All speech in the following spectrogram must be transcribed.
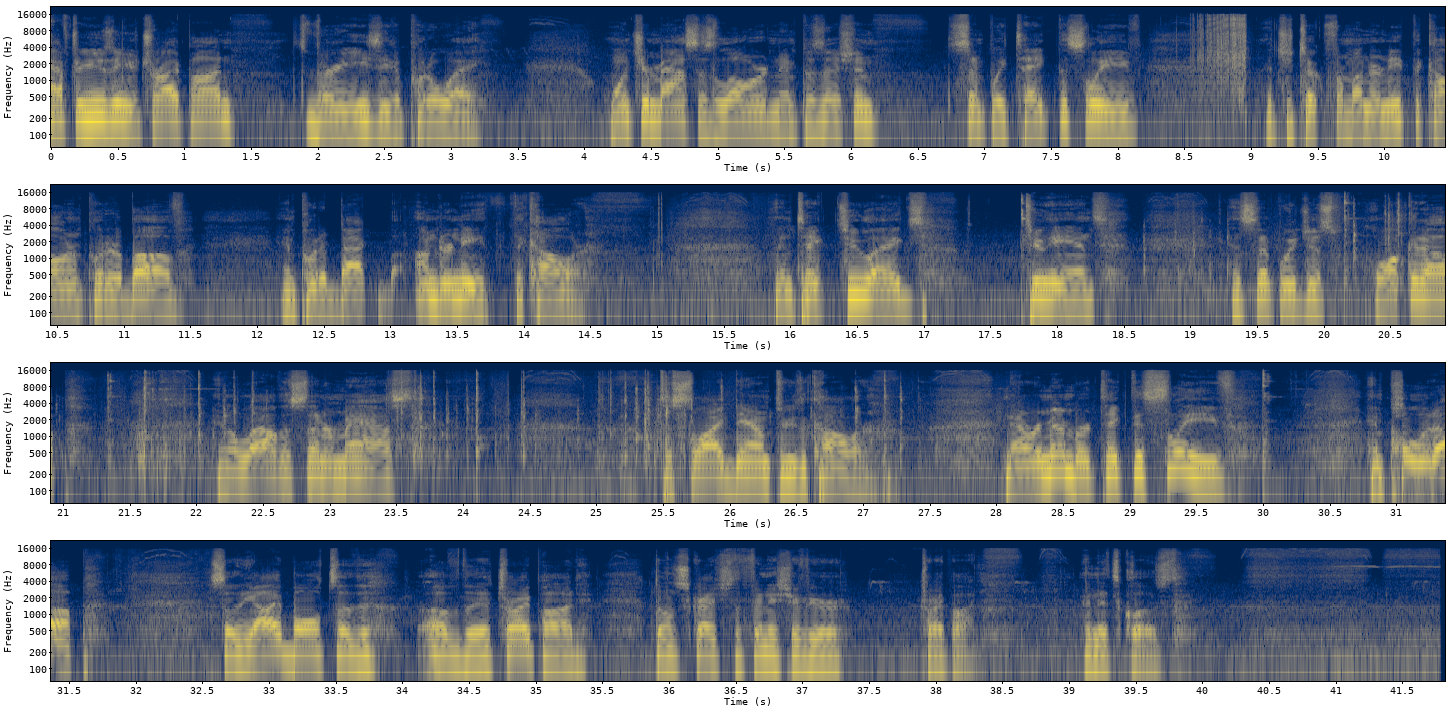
After using your tripod, it's very easy to put away. Once your mass is lowered and in position, simply take the sleeve that you took from underneath the collar and put it above and put it back underneath the collar. Then take two legs, two hands, and simply just walk it up and allow the center mass to slide down through the collar. Now remember, take this sleeve and pull it up so the eye bolts of the of the tripod don't scratch the finish of your tripod and it's closed.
